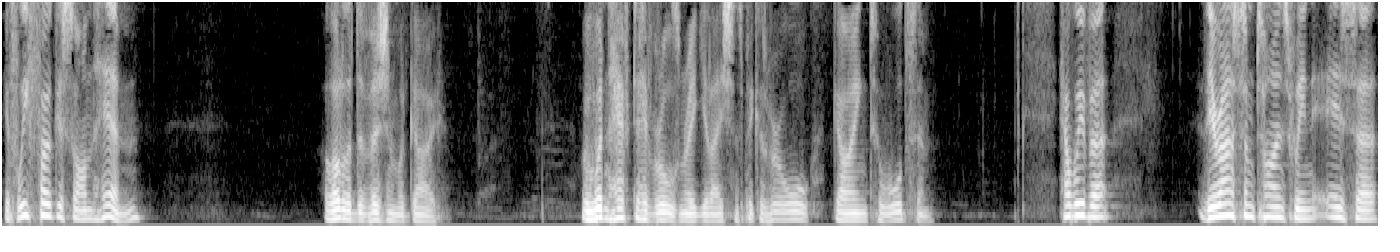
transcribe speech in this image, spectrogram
If we focus on Him, a lot of the division would go. We wouldn't have to have rules and regulations because we're all going towards Him. However, there are some times when, as, a,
